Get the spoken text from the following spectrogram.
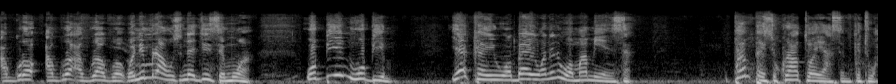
agorɔ agorɔ agorɔ agorɔ. Wɔne mmerɛ a wo so no agye nsɛmu a obie ne hɔ biem yɛka yi wɔ bɛyɛ wɔne ne wɔ ma mmiɛnsa. Pampers koraa tɔ yɛ asɛm ketewa.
